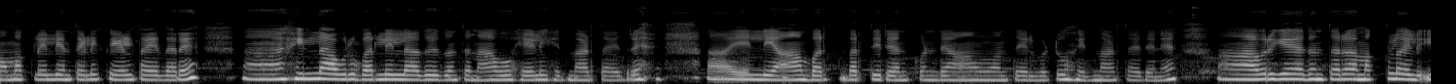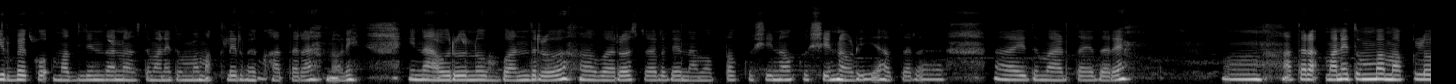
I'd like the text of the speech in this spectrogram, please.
ಮೊಮ್ಮಕ್ಕಳಲ್ಲಿ ಅಂತೇಳಿ ಕೇಳ್ತಾ ಇದ್ದಾರೆ ಇಲ್ಲ ಅವರು ಬರಲಿಲ್ಲ ಅದು ಇದು ಅಂತ ನಾವು ಹೇಳಿ ಇದು ಮಾಡ್ತಾ ಇದ್ರೆ ಆ, ಎಲ್ಲಿ ಆ ಬರ್ ಬರ್ತೀರಿ ಅಂದ್ಕೊಂಡೆ ಆ ಅಂತ ಹೇಳ್ಬಿಟ್ಟು ಇದು ಮಾಡ್ತಾ ಇದ್ದೇನೆ. ಅವರಿಗೆ ಅದೊಂಥರ ಮಕ್ಕಳು ಇಲ್ಲಿ ಇರಬೇಕು. ಮೊದಲಿಂದನೂ ಅಷ್ಟೇ ಮನೆ ತುಂಬ ಮಕ್ಕಳಿರಬೇಕು ಆ ಥರ ನೋಡಿ. ಇನ್ನು ಅವರು ಬಂದರು ಬರೋ ಅಷ್ಟರೊಳಗೆ ನಮ್ಮಪ್ಪ ಖುಷಿನೋ ಖುಷಿ ನೋಡಿ ಯಾವ ಥರ ಆ, ಇದು ಮಾಡ್ತಾ ಇದ್ದಾರೆ. ಆ ಥರ ಮನೆ ತುಂಬ ಮಕ್ಕಳು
